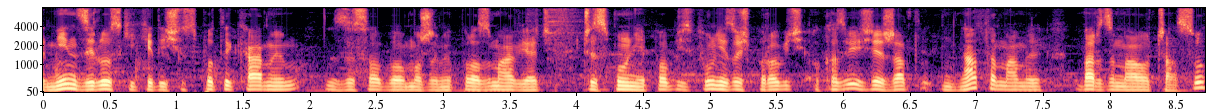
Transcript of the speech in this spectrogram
y, międzyludzkich, kiedy się spotykamy ze sobą, możemy porozmawiać, czy wspólnie pobić, wspólnie coś porobić, okazuje się, że na to mamy bardzo mało czasu,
